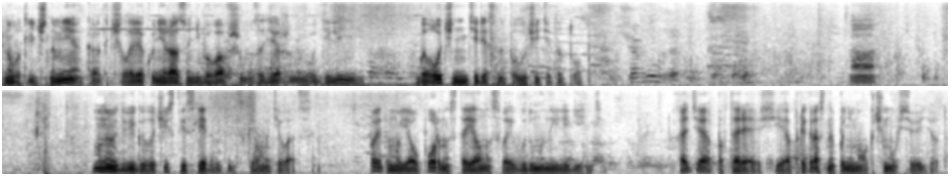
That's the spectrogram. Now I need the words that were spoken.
Но вот лично мне, как человеку ни разу не бывавшему задержанному в отделении, было очень интересно получить этот опыт. А, Мною двигала чисто исследовательская мотивация. Поэтому я упорно стоял на своей выдуманной легенде. Хотя, повторяюсь, я прекрасно понимал, к чему все идет.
